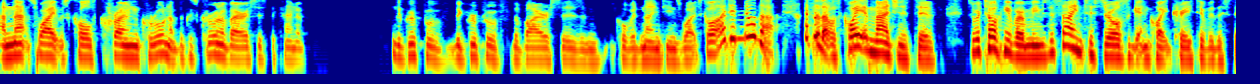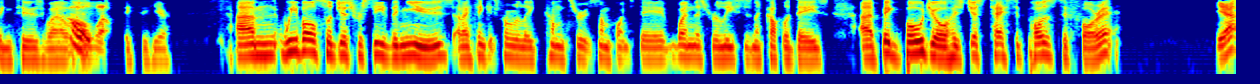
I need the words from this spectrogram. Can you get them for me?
and that's why it was called crown corona because coronavirus is the kind of the group of the group of the viruses and COVID nineteen is why it's called. I didn't know that. I thought that was quite imaginative. So we're talking about memes. The scientists are also getting quite creative with this thing too, as well. Oh well. to hear. Um, we've also just received the news, and I think it's probably come through at some point today. When this releases in a couple of days, uh, Big Bojo has just tested positive for it. Yeah.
